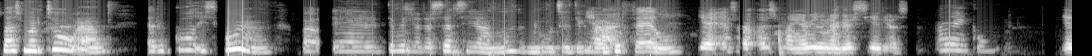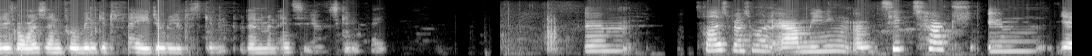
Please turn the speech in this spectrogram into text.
spørgsmål to er, er du god i skolen? Og øh, det vil jeg da selv sige, at jeg er nogenlunde god til. Det kan Ja. være på faget. Ja, altså også mig. Jeg ville nok også sige, at jeg også er god. Ja, det går også an på, hvilket fag. Det er jo lidt forskelligt, hvordan man er til de forskellige fag. Øhm, tredje spørgsmål er meningen om TikTok. Øhm, ja,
